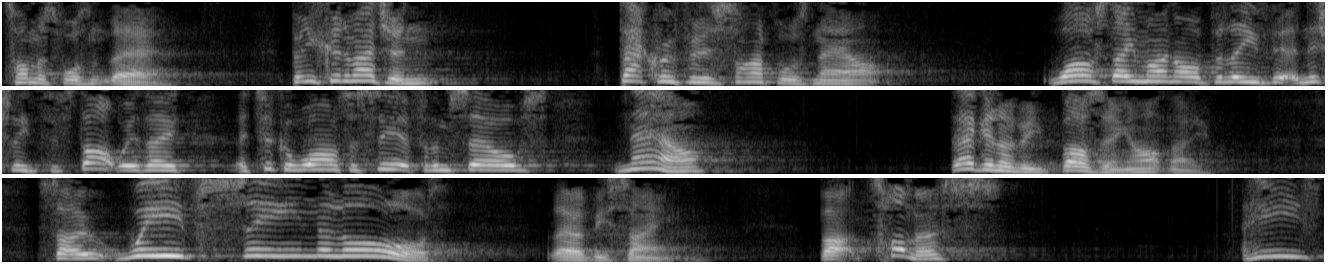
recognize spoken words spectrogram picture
Thomas wasn't there. But you can imagine that group of disciples now, whilst they might not have believed it initially to start with, they, they took a while to see it for themselves. Now, they're going to be buzzing, aren't they? So, we've seen the Lord, they would be saying. But Thomas, he's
